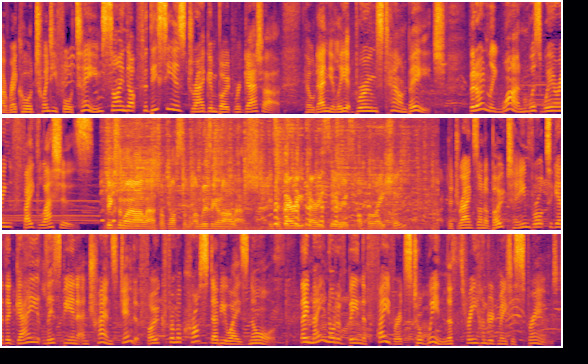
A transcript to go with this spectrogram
A record 24 teams signed up for this year's Dragon Boat Regatta, held annually at Broome's Town Beach. But only one was wearing fake lashes. Fixing my eyelash. I've lost them. I'm losing an eyelash. It's a very, very serious operation. The Drags on a Boat team brought together gay, lesbian, and transgender folk from across WA's north. They may not have been the favourites to win the 300 metre sprint,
